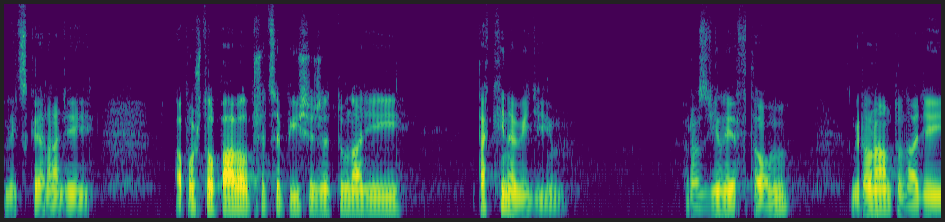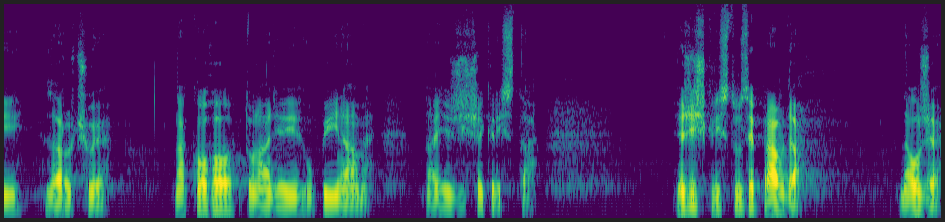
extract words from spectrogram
lidské naději? A poštol Pavel přece píše, že tu naději taky nevidím. Rozdíl je v tom, kdo nám tu naději zaručuje. Na koho tu naději upínáme. Na Ježíše Krista. Ježíš Kristus je pravda. Nelže.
